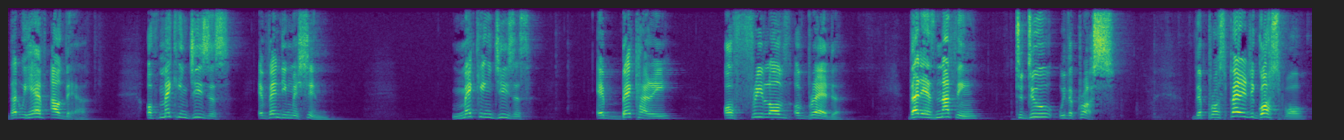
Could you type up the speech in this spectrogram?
that we have out there of making Jesus a vending machine, making Jesus a bakery of free loaves of bread, that has nothing to do with the cross. The prosperity gospel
